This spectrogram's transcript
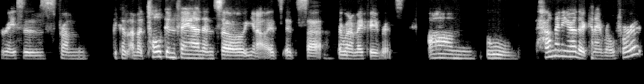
races from because I'm a Tolkien fan and so, you know, it's it's uh they're one of my favorites. Um, ooh, how many are there? Can I roll for it?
